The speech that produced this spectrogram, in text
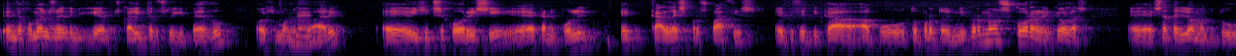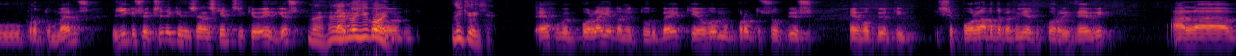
Ενδεχομένως να ήταν και από τους καλύτερους του γηπέδου, όχι μόνο Ναι. του Άρη. Ε, είχε ξεχωρίσει, ε, έκανε πολύ ε, καλές προσπάθειες επιθετικά από το πρώτο ημίχρονο. Σκόραρε κιόλας ε, στα τελειώματα του πρώτου μέρους. Βγήκε στο 60 και δυσανασχέτησε και ο ίδιος. Ναι, ε, λογικό είναι. Δίκιο είχε. Έχουμε πολλά για τον Ιτούρμπε και εγώ είμαι ο πρώτος ο οποίος έχω πει ότι σε πολλά από τα παιχνίδια του κοροϊδεύει. Αλλά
